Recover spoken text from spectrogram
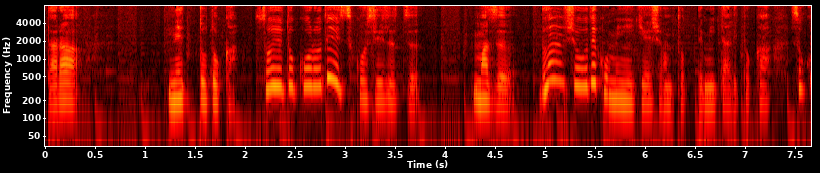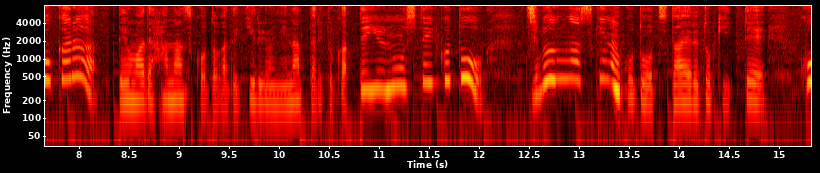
たらネットとかそういうところで少しずつまず文章でコミュニケーション取ってみたりとかそこから電話で話すことができるようになったりとかっていうのをしていくと自分が好きなことを伝える時ってこ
